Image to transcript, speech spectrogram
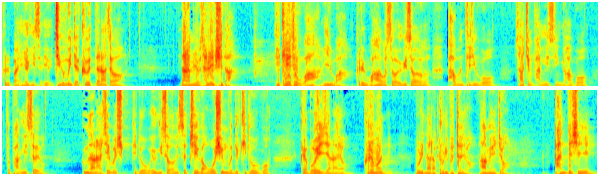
그럴 바에 여기 있어요. 지금은 이제 그거 떠나서 나라면 살립시다. 계속 와, 이리 와. 그리고 와서 여기서 밥은 드리고 4층 방이 있으니까 하고 또 방이 있어요. 그럼 나는 한 세 번씩 기도하고 여기서 제가 오신 분들 기도하고 그냥 모여지잖아요. 그러면 우리나라 불이 붙어요. 아멘이죠. 반드시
